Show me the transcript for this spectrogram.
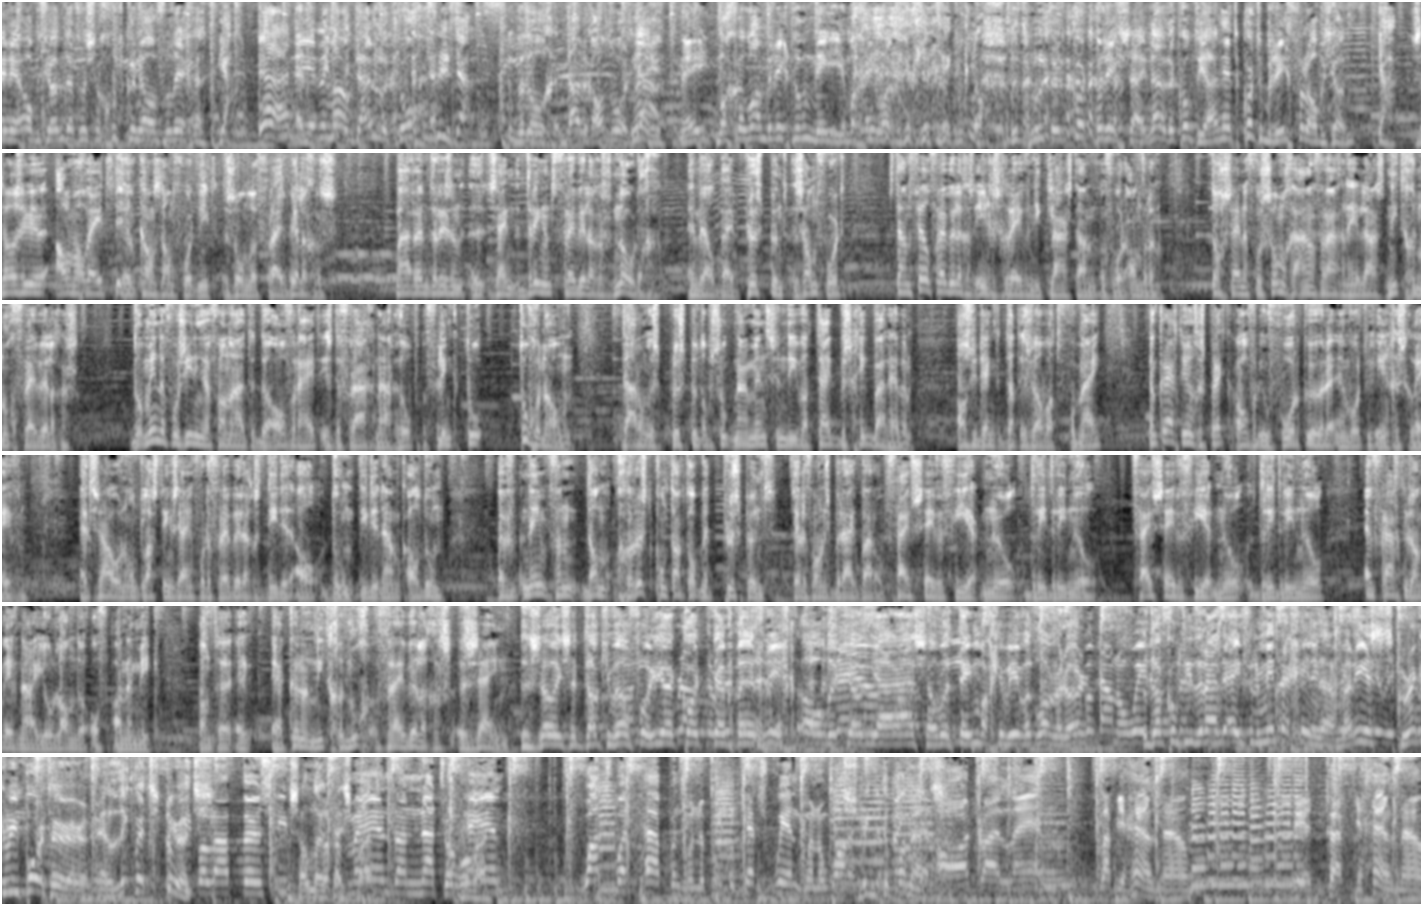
Fijn, hè, Albert-Jan, dat we zo goed kunnen overleggen. Ja. Ja, nee, En- maar ook duidelijk, toch? Of niet? Ja, ik bedoel, een duidelijk antwoord. Nee. Ja. Nee. Mag ik een lang bericht doen? Nee, je mag geen lang bericht Het moet een kort bericht zijn. Nou, daar komt hij aan. Het korte bericht van Albert-Jan. Ja, zoals u allemaal weet eh, kan Zandvoort niet zonder vrijwilligers. Maar eh, er is een, eh, zijn dringend vrijwilligers nodig. En wel bij Pluspunt Zandvoort staan veel vrijwilligers ingeschreven... die klaarstaan voor anderen. Toch zijn er voor sommige aanvragen helaas niet genoeg vrijwilligers. Door minder voorzieningen vanuit de overheid... is de vraag naar hulp flink toe- toegenomen. Daarom is Pluspunt op zoek naar mensen die wat tijd beschikbaar hebben. Als u denkt, dat is wel wat voor mij... dan krijgt u een gesprek over uw voorkeuren en wordt u ingeschreven. Het zou een ontlasting zijn voor de vrijwilligers die dit, al doen, die dit namelijk al doen. Eh, Neem van dan gerust contact op met Pluspunt. Telefoon is bereikbaar op 5740330. 5740330. En vraagt u dan even naar Jolande of Annemiek. Want eh, er- er kunnen niet genoeg vrijwilligers zijn. Zo is het. Dankjewel voor je korte bericht, Albert-Jan. Ja, zo meteen mag je weer wat langer, hoor. Want dan komt hij eraan de evenementagenda. Maar eerst Gregory Porter en Liquid Spirits. Zo leuk, hij spaart. Watch what happens when the people catch wind when the water Swing the of hard dry land. Clap your hands now. And clap your hands now.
